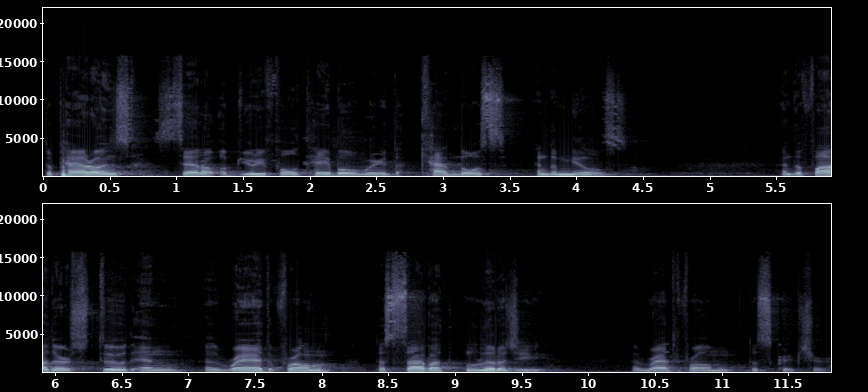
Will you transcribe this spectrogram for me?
The parents set up a beautiful table with candles and the meals. And the father stood and, read from the Sabbath liturgy and read from the scripture,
